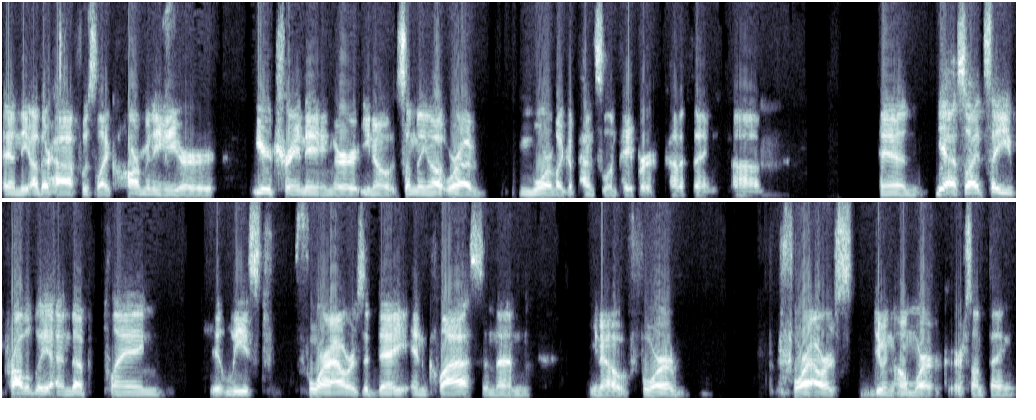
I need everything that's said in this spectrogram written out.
and the other half was like harmony or ear training or, you know, something where I'm more of like a pencil and paper kind of thing. Um, and yeah, so I'd say you probably end up playing at least four hours a day in class and then you know four four hours doing homework or something.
